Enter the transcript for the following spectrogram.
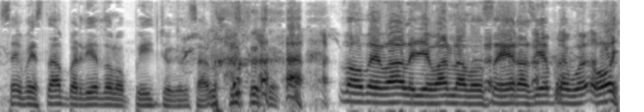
Se me están perdiendo los pinchos en el salón. no me vale llevar la docena siempre. Oye,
